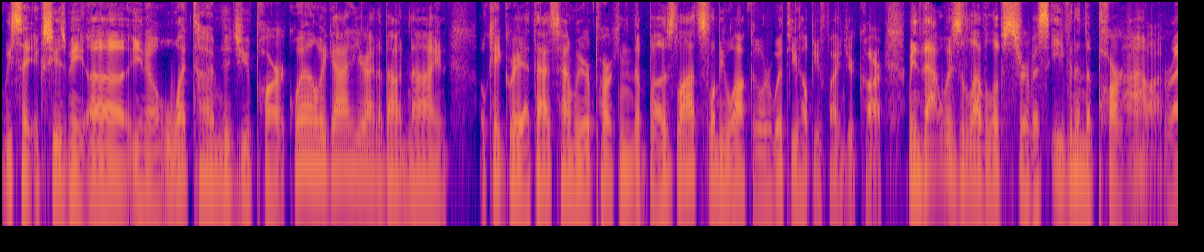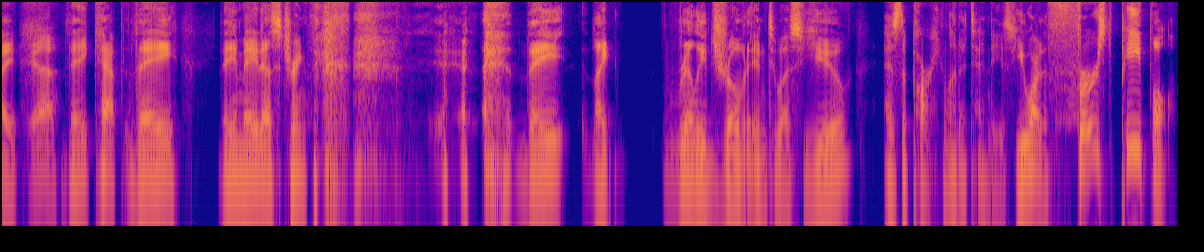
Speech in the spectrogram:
we say, excuse me, uh, you know, what time did you park? Well, we got here at about nine. Okay, great. At that time, we were parking the buzz lot. So let me walk over with you, help you find your car. I mean, that was the level of service, even in the parking Wow. lot, right? Yeah. They kept they they made us drink the they like really drove it into us. You, as the parking lot attendees, you are the first people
